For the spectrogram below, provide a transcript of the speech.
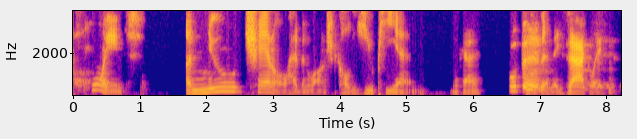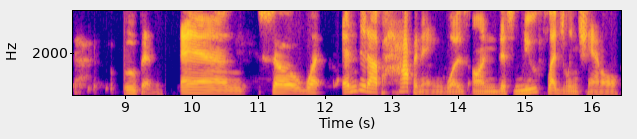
point, a new channel had been launched called UPN. Okay. Upin, exactly. Upin. And so what ended up happening was on this new fledgling channel,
